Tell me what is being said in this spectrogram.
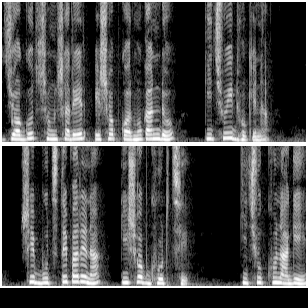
জগৎ সংসারের এসব কর্মকাণ্ড কিছুই ঢোকে না। সে বুঝতে পারে না কী সব ঘটছে। কিছুক্ষণ আগে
